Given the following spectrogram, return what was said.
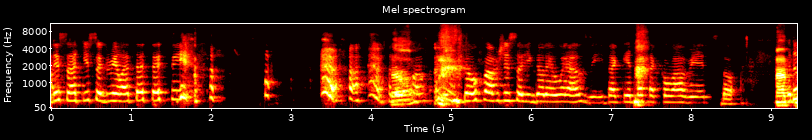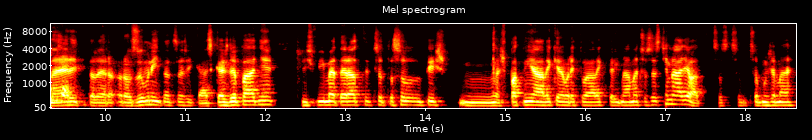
Názor 57 leté tety. No. doufám, doufám, že se nikdo neurazí. Tak jedna taková věc. No. Snad No ne, teď to je ro- rozumný to, co říkáš. Každopádně, když víme teda, ty, co to jsou ty mm, špatné návyky nebo rituály, které máme, co se s tím dá dělat? Co, co, co můžeme...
